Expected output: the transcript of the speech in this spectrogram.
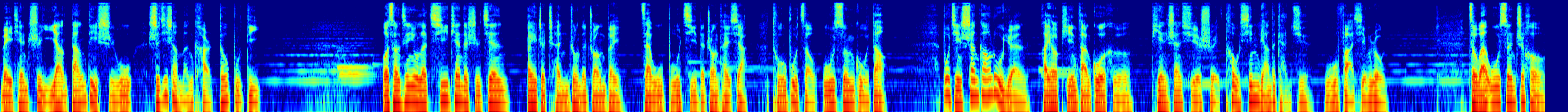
每天吃一样当地食物，实际上门槛都不低。我曾经用了七天的时间，背着沉重的装备，在无补给的状态下，徒步走乌孙古道，不仅山高路远，还要频繁过河。天山雪水透心凉的感觉无法形容。走完乌孙之后，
